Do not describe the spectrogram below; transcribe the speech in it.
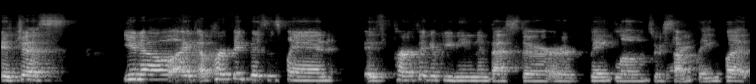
It just, you know, like a perfect business plan is perfect if you need an investor or bank loans or something, but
